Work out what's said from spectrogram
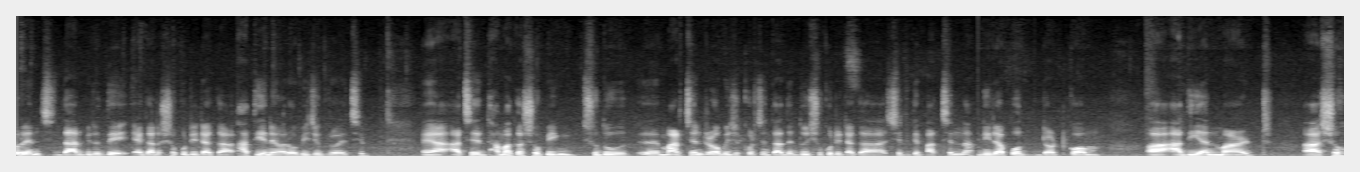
অরেঞ্জ যার বিরুদ্ধে এগারোশো কোটি টাকা হাতিয়ে নেওয়ার অভিযোগ রয়েছে। আছে ধামাকা শপিং শুধু মার্চেন্টরা অভিযোগ করছেন তাদের দুইশো কোটি টাকা সেটিতে পাচ্ছেন না। নিরাপদ ডট কম আদিয়ান মার্ট সহ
